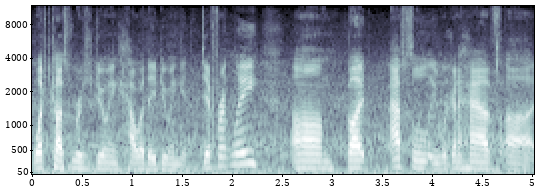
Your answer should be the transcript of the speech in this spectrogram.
what customers are doing, how are they doing it differently. Um, but absolutely, we're going to have uh, uh,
